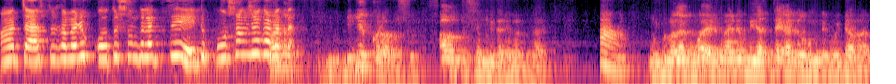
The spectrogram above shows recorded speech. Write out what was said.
আমার চাষ তো জামাইটা কত সুন্দর লাগছে একটু প্রশংসা করবা করা অবশ্যই ফালতু সেমনি দাঁড়িয়ে করতে আ, দুপুরবেলা ঘুমাই এখানে একটা মিজাজ থেকে ঘুম থেকে উঠে আমার।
